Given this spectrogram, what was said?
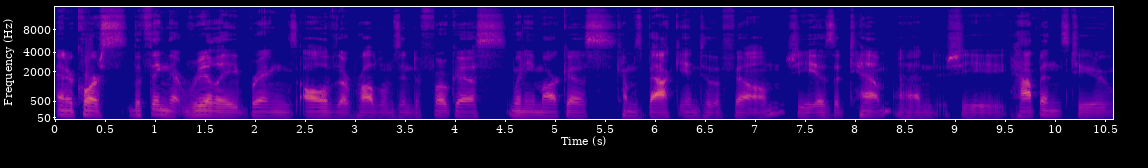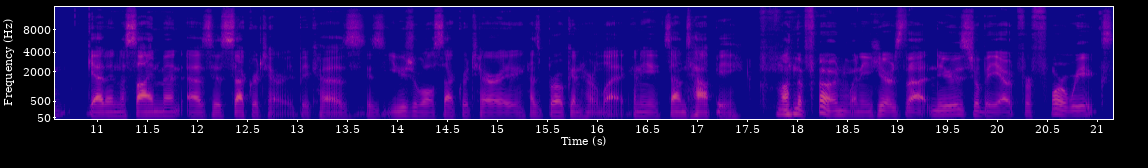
And of course, the thing that really brings all of their problems into focus, Winnie Markus comes back into the film. She is a temp and she happens to get an assignment as his secretary because his usual secretary has broken her leg and he sounds happy on the phone when he hears that news. She'll be out for four weeks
